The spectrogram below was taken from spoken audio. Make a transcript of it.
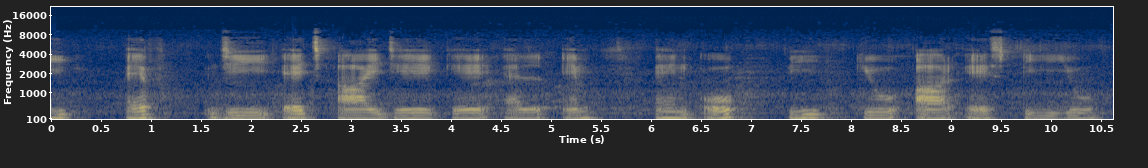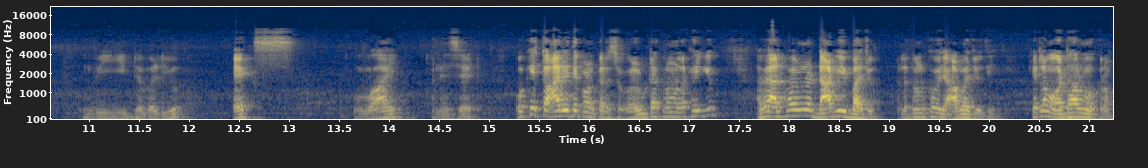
E F G H I J K L M N O P Q, R S T U V W X Y અને ઝેડ ઓકે તો આ રીતે પણ કરી શકો. ઉલટા ક્રમમાં લખાઈ ગયું. હવે આલ્ફાબેટનો ડાબી બાજુ, એટલે તમને ખબર છે, આ બાજુથી. કેટલામાં? અઢારમો ક્રમ.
